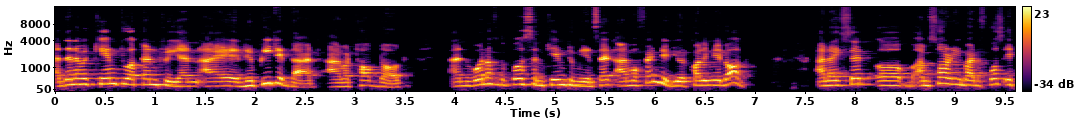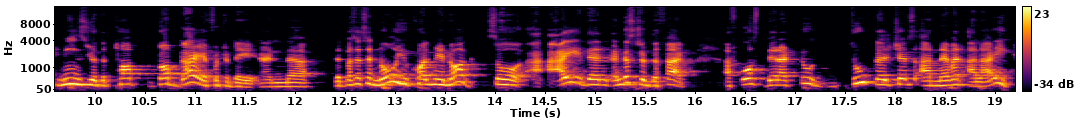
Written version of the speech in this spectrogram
and then I came to a country and I repeated that I'm a top dog, and one of the person came to me and said, "I'm offended. You're calling me a dog." And I said, uh, "I'm sorry, but of course it means you're the top top guy for today." And uh, the person said, "No, you call me a dog." So I then understood the fact. Of course, there are two two cultures are never alike.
